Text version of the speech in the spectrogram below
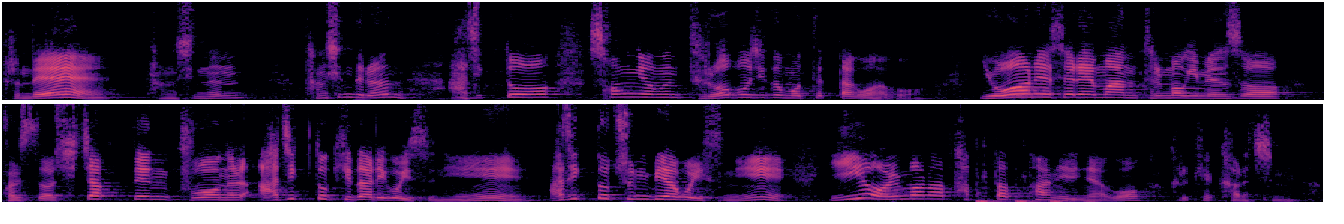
그런데 당신은 당신들은 아직도 성령은 들어보지도 못했다고 하고 요한의 세례만 들먹이면서 벌써 시작된 구원을 아직도 기다리고 있으니 아직도 준비하고 있으니 이게 얼마나 답답한 일이냐고 그렇게 가르칩니다.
